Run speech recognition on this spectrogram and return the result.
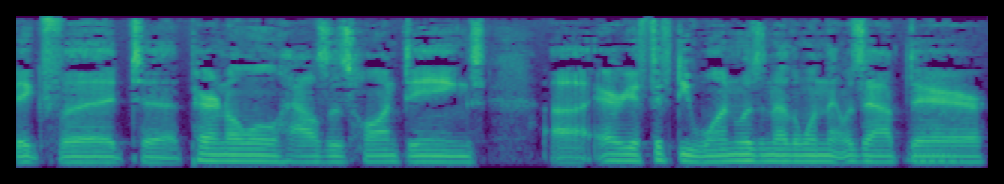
Bigfoot to paranormal houses, hauntings. Uh, Area 51 was another one that was out there.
